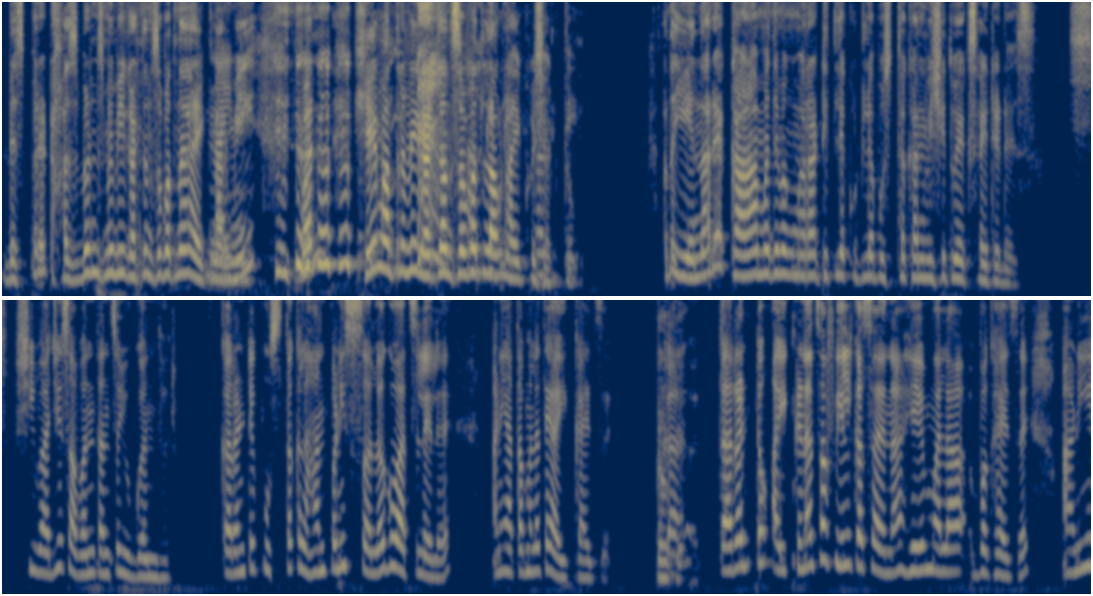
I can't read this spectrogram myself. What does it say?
डेस्परेट हजबंड्स मी घरच्यांसोबत नाही ऐकणार मी. पण हे मात्र मी घरच्यांसोबत लावून ऐकू शकतो. आता येणाऱ्या काळामध्ये मग मराठीतल्या कुठल्या पुस्तकांविषयी तू एक्साइटेड आहेस? शिवाजी सावंतांचं युगंधर. कारण ते पुस्तक लहानपणी सलग वाचलेलं आहे आणि आता मला ते ऐकायचंय. कारण तो ऐकण्याचा फील कसा आहे ना हे मला बघायचंय. आणि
